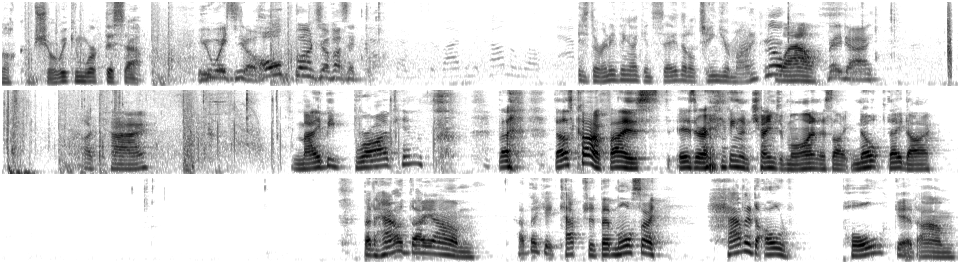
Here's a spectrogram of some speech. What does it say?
Look, I'm sure we can work this out. You wasted a whole bunch of us at. Con- Is there anything I can say that'll change your mind? no, Wow. they die. Okay. Maybe bribe him? but that was kind of funny. Is, is there anything to change your mind? It's like, nope, they die. But how'd they um how'd they get captured? But more so, how did old Paul get um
